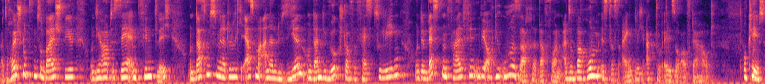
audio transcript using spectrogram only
also Heuschnupfen zum Beispiel, und die Haut ist sehr empfindlich. Und das müssen wir natürlich erstmal analysieren, um dann die Wirkstoffe festzulegen. Und im besten Fall finden wir auch die Ursache davon. Also warum ist das eigentlich aktuell so auf der Haut? Okay. Und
